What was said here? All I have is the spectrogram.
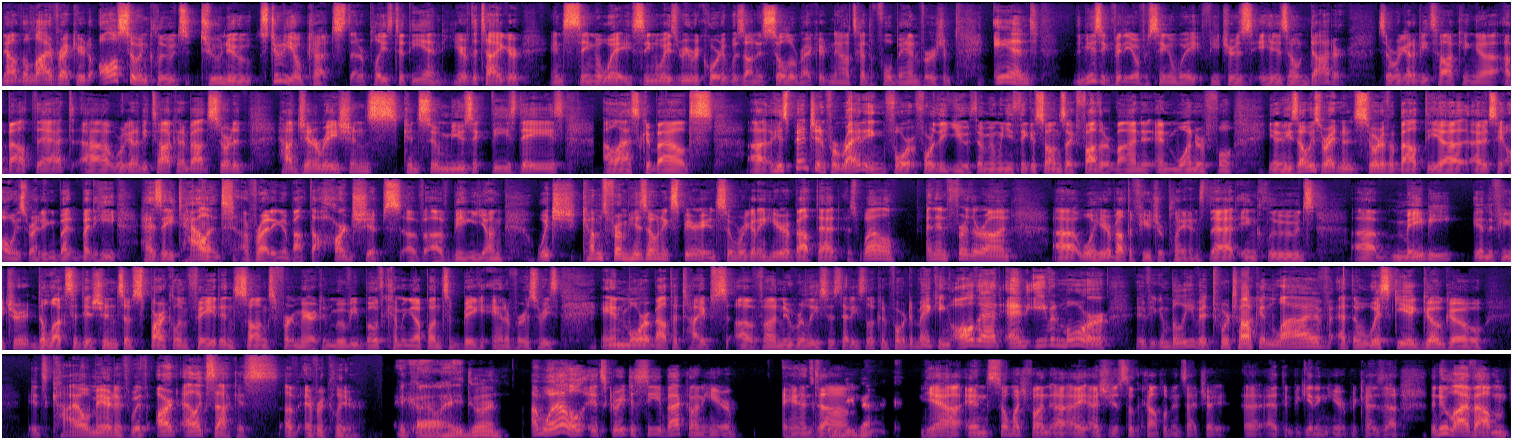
Now, the live record also includes two new studio cuts that are placed at the end Year of the Tiger and Sing Away. Sing Away's re recorded was on his solo record, now it's got the full band version. And the music video for Sing Away features his own daughter. So we're going to be talking uh, about that. Uh, we're going to be talking about sort of how generations consume music these days. I'll ask about uh, his penchant for writing for for the youth. I mean, when you think of songs like "Father of Mine" and, and "Wonderful," you know, he's always writing sort of about the. Uh, I would say always writing, but but he has a talent of writing about the hardships of of being young, which comes from his own experience. So we're going to hear about that as well, and then further on, uh, we'll hear about the future plans. That includes. Uh, maybe in the future, deluxe editions of Sparkle and Fade and Songs for an American Movie, both coming up on some big anniversaries, and more about the types of uh, new releases that he's looking forward to making. All that and even more, if you can believe it. We're talking live at the Whiskey A Go Go. It's Kyle Meredith with Art Alexakis of Everclear. Hey, Kyle, how you doing? I'm well. It's great to see you back on here. And um, be back. Yeah, and so much fun. Uh, I, I should just throw the compliments actually uh, at the beginning here because uh, the new live album,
